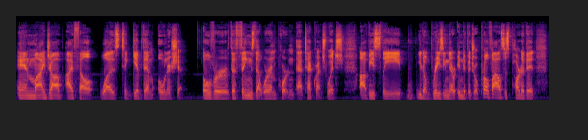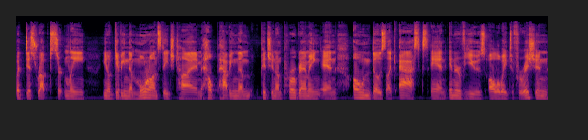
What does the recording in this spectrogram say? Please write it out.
And my job, I felt, was to give them ownership over the things that were important at TechCrunch, which obviously, you know, raising their individual profiles is part of it, but disrupt certainly you know, giving them more on stage time, help having them pitch in on programming and own those like asks and interviews all the way to fruition.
